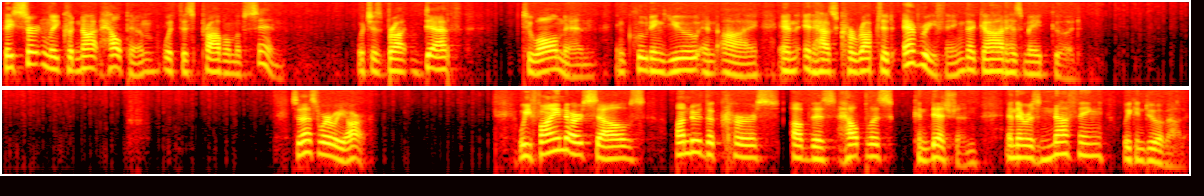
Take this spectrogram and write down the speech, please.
They certainly could not help him with this problem of sin, which has brought death to all men, including you and I, and it has corrupted everything that God has made good. So that's where we are. We find ourselves under the curse of this helpless condition, and there is nothing we can do about it.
